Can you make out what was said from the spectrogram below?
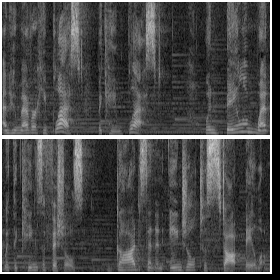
and whomever he blessed became blessed. When Balaam went with the king's officials, God sent an angel to stop Balaam.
